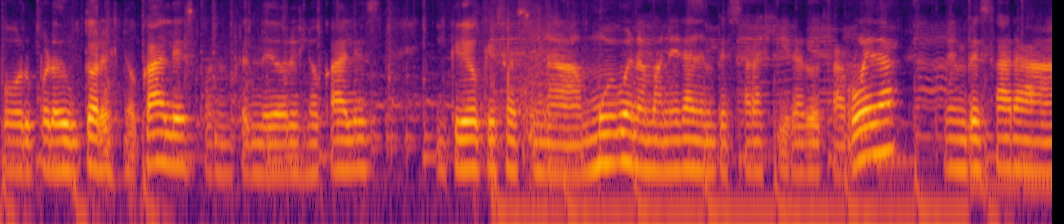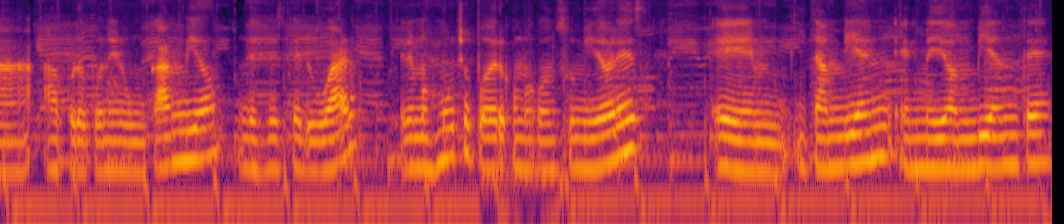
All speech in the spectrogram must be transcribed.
productores locales, por emprendedores locales. Y creo que esa es una muy buena manera de empezar a girar otra rueda, de empezar a, proponer un cambio desde este lugar. Tenemos mucho poder como consumidores Em, y también el medio ambiente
